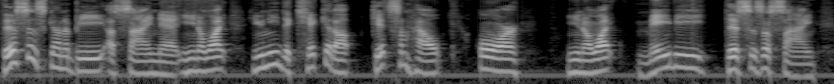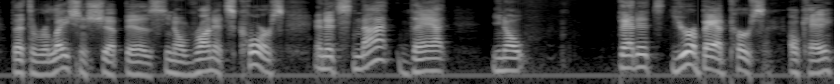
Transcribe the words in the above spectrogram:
this is going to be a sign that, you know what, you need to kick it up, get some help, or, you know what, maybe this is a sign that the relationship is, you know, run its course. And it's not that, you know, that it's you're a bad person, okay?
